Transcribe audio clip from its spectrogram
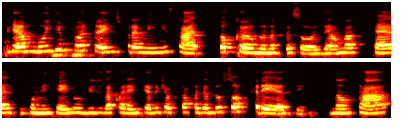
Porque é muito importante para mim estar tocando nas pessoas. É uma até que comentei no vídeo da quarentena que é o que tá fazendo eu sofrer, assim. Não tá.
